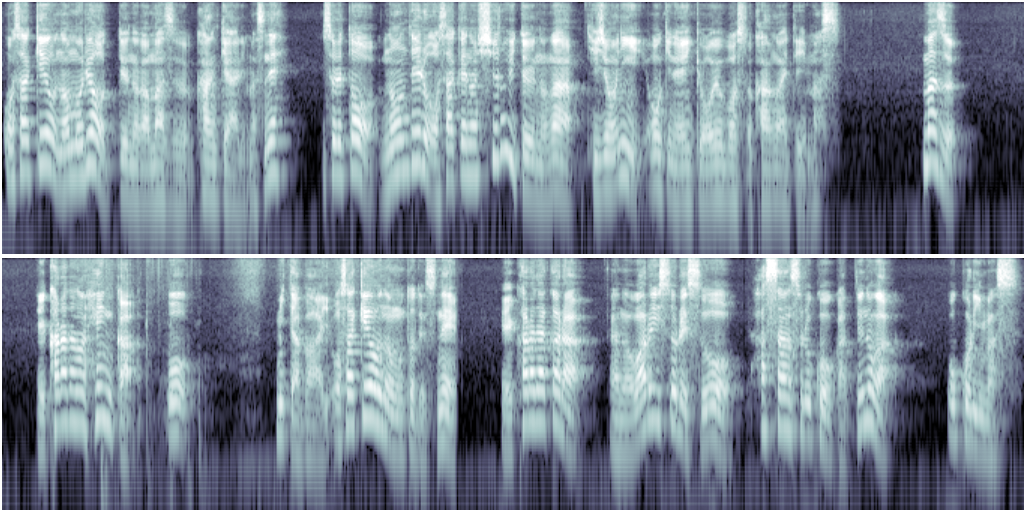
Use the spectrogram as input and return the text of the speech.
お酒を飲む量っていうのがまず関係ありますね。それと、飲んでいるお酒の種類というのが非常に大きな影響を及ぼすと考えています。まず、体の変化を見た場合、お酒を飲むとですね、体からあの悪いストレスを発散する効果っていうのが起こります。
